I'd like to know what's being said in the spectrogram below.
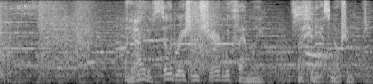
A night of celebration shared with family. A hideous notion.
